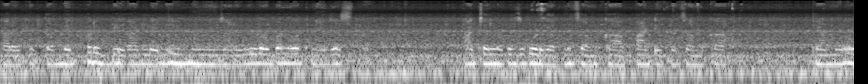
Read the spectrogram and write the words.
कारण की तब्येत परत बिघडलेली म्हणून जरा व्हिडिओ बनवत नाही जास्त. अचानकच गुडघ्यातनं चमका पाठीतनं चमका. त्यामुळं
